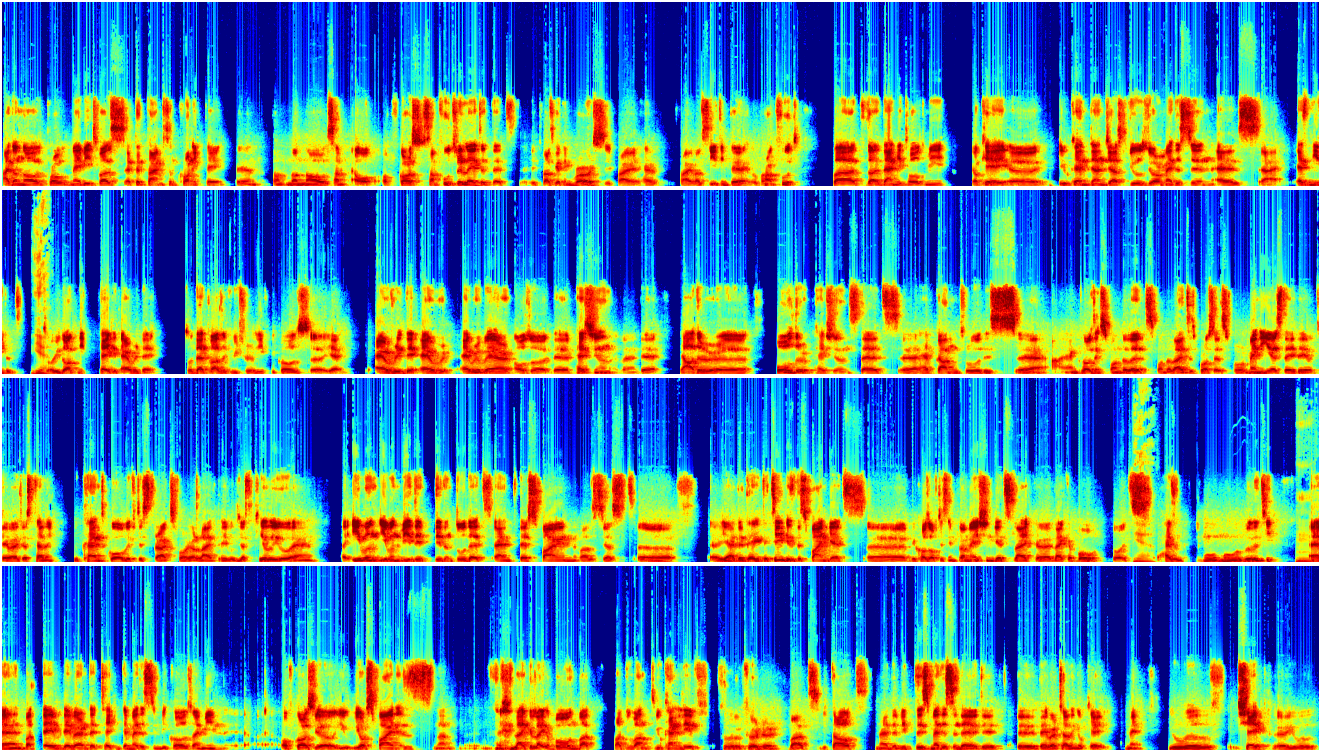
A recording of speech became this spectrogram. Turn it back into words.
I don't know. Probably, maybe it was at that time some chronic pain. Um, don't, don't know. Some, of course, some food related. That it was getting worse if I have if I was eating the wrong food. But then he told me, okay, uh, you can then just use your medicine as uh, as needed. Yeah. So you don't need to take it every day. So that was a huge relief because uh, yeah, every day, every everywhere. Also the patient, uh, the the other uh, older patients that uh, have gone through this uh, ankylosing spondylitis process for many years, they, they, they were just telling you can't go with these drugs for your life. They will just kill you. And even even we did, didn't do that, and their spine was just uh, uh, yeah, the, the, thing is the spine gets uh, because of this inflammation gets like uh, like a bone, so it yeah. hasn't movability. Mm. And but they they weren't taking the medicine because I mean, of course your you, your spine is not like like a bone, but but you want you can live further. But without med- with this medicine, they, they they they were telling okay, man, you will shape, uh, you will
